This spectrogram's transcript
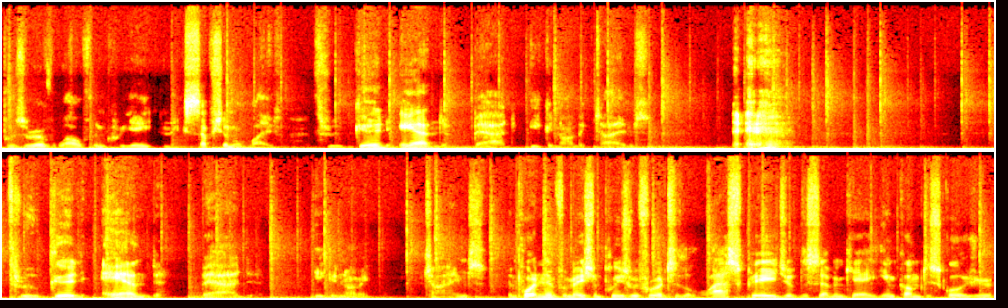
preserve wealth, and create an exceptional life through good and bad economic times. through good and bad economic times. Important information, please refer to the last page of the 7K income disclosure.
